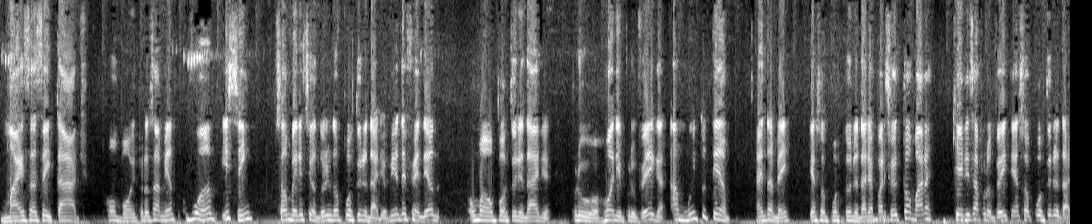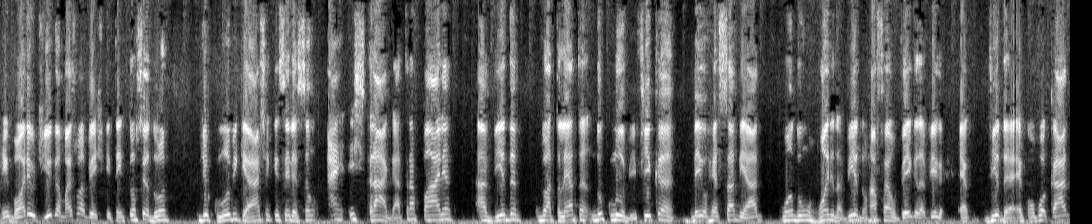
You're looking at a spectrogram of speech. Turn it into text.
mais azeitados, com bom entrosamento, voando, e sim, são merecedores da oportunidade. Eu vinha defendendo uma oportunidade para o Rony e para o Veiga há muito tempo. Ainda bem que essa oportunidade apareceu e tomara que eles aproveitem essa oportunidade. Embora eu diga mais uma vez que tem torcedor de clube que acha que seleção estraga, atrapalha a vida do atleta no clube. Fica meio ressabiado quando um Rony da vida, um Rafael Veiga da vida é, vida é convocado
